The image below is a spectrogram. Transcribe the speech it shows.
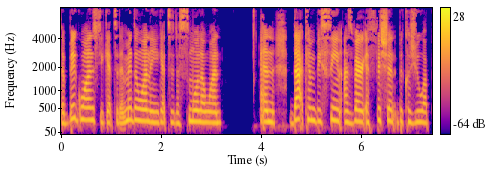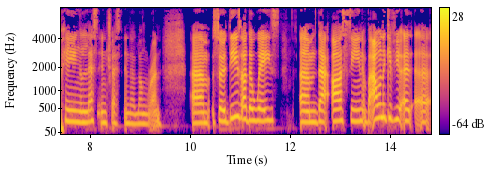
the big ones, you get to the middle one and you get to the smaller one. And that can be seen as very efficient because you are paying less interest in the long run. Um, so these are the ways um, that are seen, but I want to give you a, a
